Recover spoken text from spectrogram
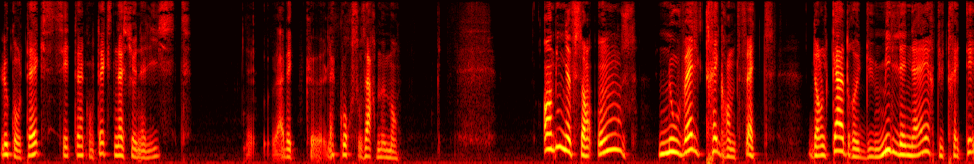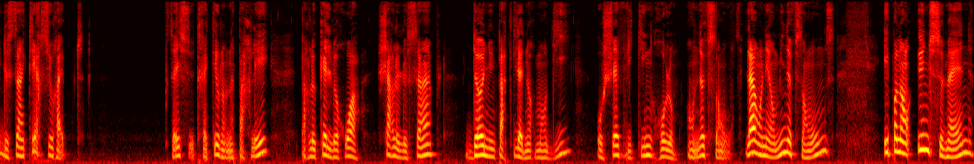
Le contexte, c'est un contexte nationaliste, euh, avec euh, la course aux armements. En 1911, nouvelle très grande fête, dans le cadre du millénaire du traité de Saint-Clair-sur-Epte. Vous savez, ce traité, on en a parlé, par lequel le roi Charles le Simple donne une partie de la Normandie au chef viking Roland en 911. Là, on est en 1911, et pendant une semaine,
